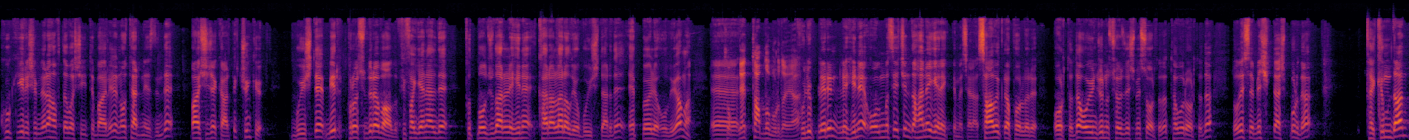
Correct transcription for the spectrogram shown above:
hukuki girişimlere hafta başı itibariyle noter nezdinde başlayacak artık. Çünkü bu işte bir prosedüre bağlı. FIFA genelde futbolcular lehine kararlar alıyor bu işlerde. Hep böyle oluyor ama e, Çok net tablo burada ya. kulüplerin lehine olması için daha ne gerekli mesela? Sağlık raporları ortada, oyuncunun sözleşmesi ortada, tavır ortada. Dolayısıyla Beşiktaş burada takımdan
